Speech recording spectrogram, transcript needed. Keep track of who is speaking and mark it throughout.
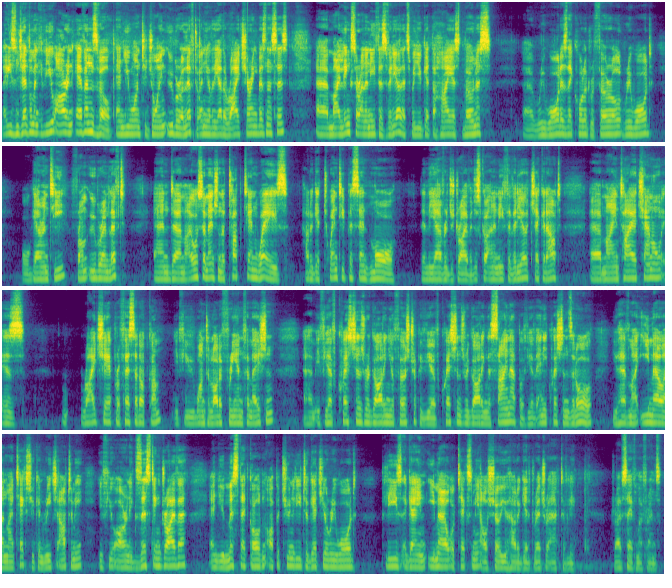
Speaker 1: Ladies and gentlemen, if you are in Evansville and you want to join Uber or Lyft or any of the other ride sharing businesses, uh, my links are underneath this video. That's where you get the highest bonus uh, reward, as they call it, referral reward or guarantee from Uber and Lyft. And um, I also mentioned the top 10 ways how to get 20% more than the average driver. Just go underneath the video, check it out. Uh, my entire channel is rideshareprofessor.com if you want a lot of free information. Um, if you have questions regarding your first trip, if you have questions regarding the sign up, or if you have any questions at all, you have my email and my text. You can reach out to me. If you are an existing driver and you missed that golden opportunity to get your reward, please again email or text me. I'll show you how to get it retroactively. Drive safe, my friends.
